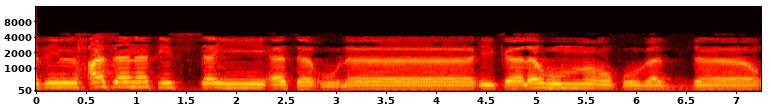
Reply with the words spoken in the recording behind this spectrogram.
بالحسنة السيئة أولئك لهم عقبى الدار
